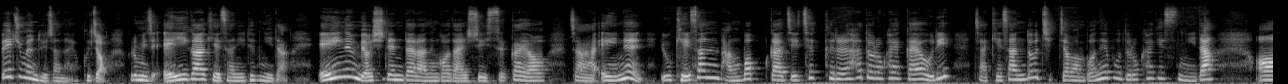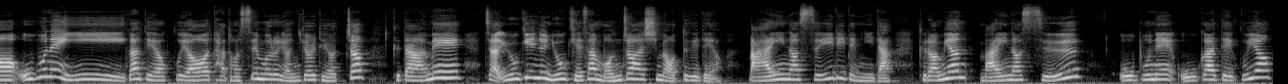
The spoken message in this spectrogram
빼주면 되잖아요. 그죠? 그럼 이제 A가 계산이 됩니다. A는 몇이 된다라는 것 알 수 있을까요? 자, A는 요 계산 방법까지 체크를 하도록 할까요? 우리? 자, 계산도 직접 한번 해보도록 하겠습니다. 어, 5분의 2가 되었고요. 다 덧셈으로 연결되었죠? 그 다음에, 자, 여기는 요 계산 먼저 하시면 어떻게 돼요? 마이너스 1이 됩니다. 그러면 마이너스 5분의 5가 되고요.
